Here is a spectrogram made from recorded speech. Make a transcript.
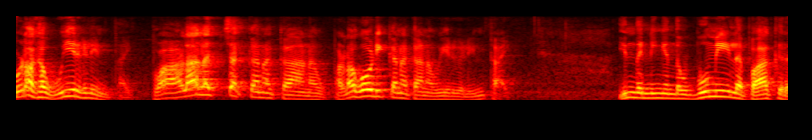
உலக உயிர்களின் தாய். பல லட்சக்கணக்கான பல கோடிக்கணக்கான உயிர்களின் தாய். இந்த நீங்கள் இந்த பூமியில் பார்க்குற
